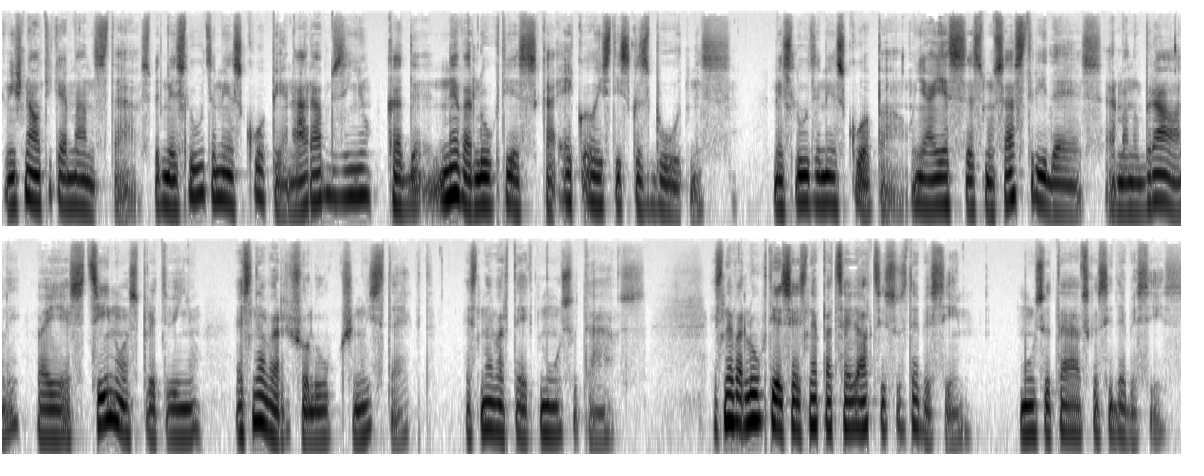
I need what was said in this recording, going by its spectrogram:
Viņš nav tikai mans tēvs, bet mēs lūdzamies kopienā ar apziņu, ka nevar lūgties kā egoistiskas būtnes. Mēs lūdzamies kopā, un ja es esmu sastrīdējies ar manu brāli vai es cīnos pret viņu, es nevaru šo lūgšanu izteikt. Es nevaru teikt mūsu tēvs. Es nevaru lūgties, ja es nepaceļu acis uz debesīm. Mūsu tēvs, kas ir debesīs.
